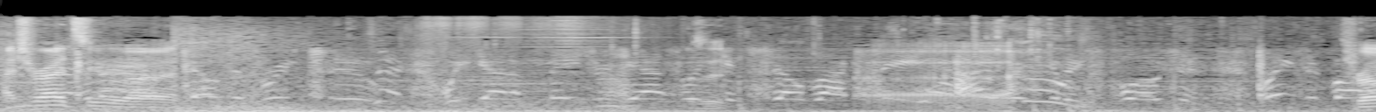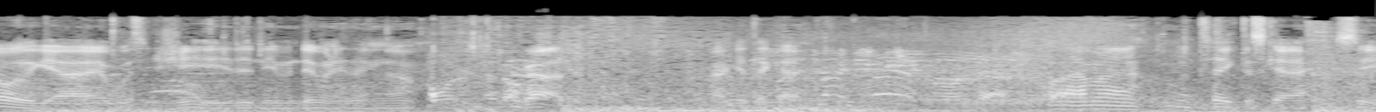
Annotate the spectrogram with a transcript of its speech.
I tried to. Uh, We got a major gas leak in cell block C. Massive explosion. Laser fire. throw the guy with G. It didn't even do anything though. Oh god. Alright, get that guy. Well, I'm gonna, I'm gonna take this guy. See.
